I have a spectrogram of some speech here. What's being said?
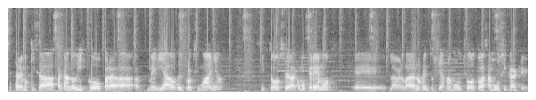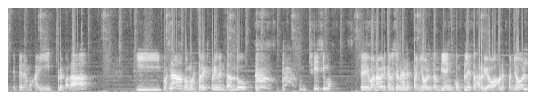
estaremos quizás sacando disco para mediados del próximo año si todo se da como queremos. Eh, la verdad nos entusiasma mucho toda esa música que, tenemos ahí preparada. Y pues nada, vamos a estar experimentando muchísimo. Eh, van a haber canciones en español también, completas arriba abajo en español.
